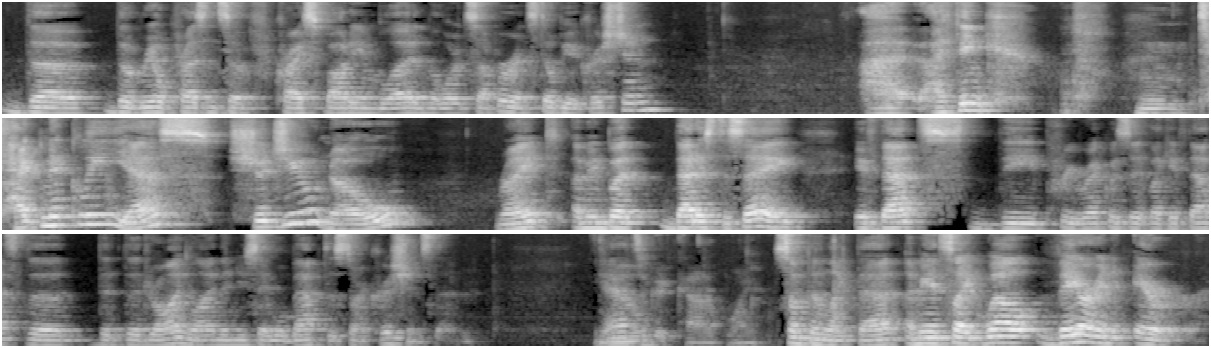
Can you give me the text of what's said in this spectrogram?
the the real presence of Christ's body and blood in the Lord's Supper and still be a Christian? I I think hmm. technically yes. Should you? No. Right? I mean, but that is to say, if that's the prerequisite, like if that's the the, the drawing line, then you say, well, Baptists aren't Christians then. You Yeah, that's a good counterpoint. something like that. I mean, it's like, well, they are in error.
